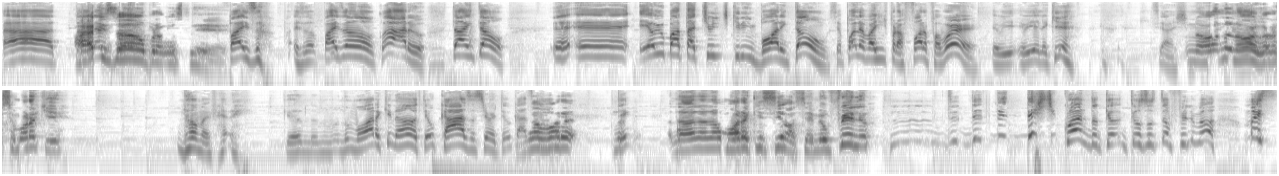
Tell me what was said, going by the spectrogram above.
Ah, tá. Paizão pra você. Paizão, paizão, paizão, claro. Tá, então. é, é, eu e o Batatinho, a gente queria ir embora, então. Você pode levar a gente pra fora, por favor? Eu, e- eu e ele aqui? O que você acha? Não, não, não, agora você mora aqui. Não, mas peraí. Eu não, não moro aqui, não. Eu tenho casa, senhor. Tenho casa. Não, mora... Tem- Não, não, não, mora aqui sim, ó. Você é meu filho. De- de- de- desde quando que eu, que eu sou teu filho meu? Mas.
